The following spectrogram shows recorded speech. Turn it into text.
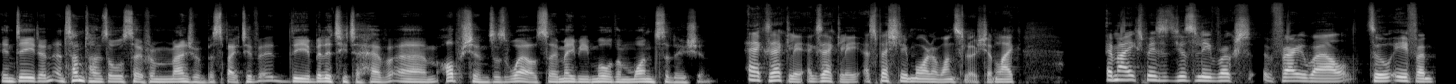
Indeed, and, and sometimes also from a management perspective, uh, the ability to have um, options as well. So maybe more than one solution. Exactly, exactly. Especially more than one solution. Like in my experience, it usually works very well to even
